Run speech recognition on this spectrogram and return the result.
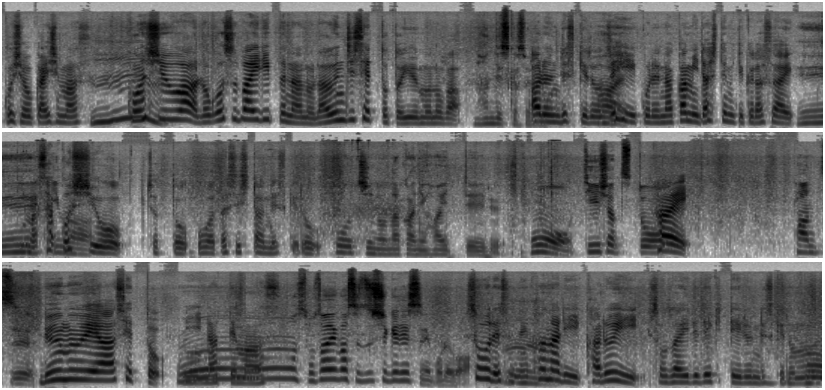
ご紹介します。うん。今週はロゴスバイリップナーのラウンジセットというものがあるんですけど、はい。ぜひこれ中身出してみてください。今。サコッシュをちょっとお渡ししたんですけど。ポーチの中に入っている。ほう T シャツとはいパンツ。ルームウェアセットになってます。素材が涼しげですねこれは。そうですね、うん。かなり軽い素材でできているんですけども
